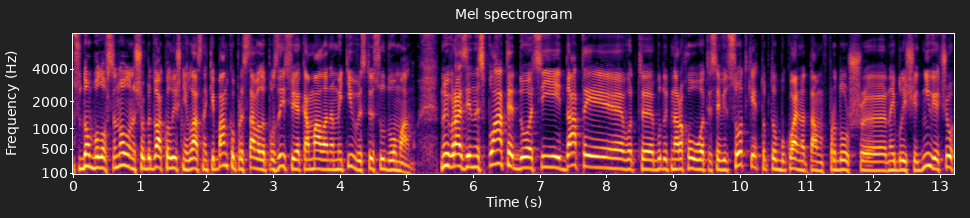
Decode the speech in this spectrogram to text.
Судом було встановлено, що обидва колишні власники банку представили позицію, яка мала на меті ввести суд в оману. Ну і в разі несплати до цієї дати от, е, будуть нараховуватися відсотки, тобто буквально там впродовж е, найближчих днів. Якщо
